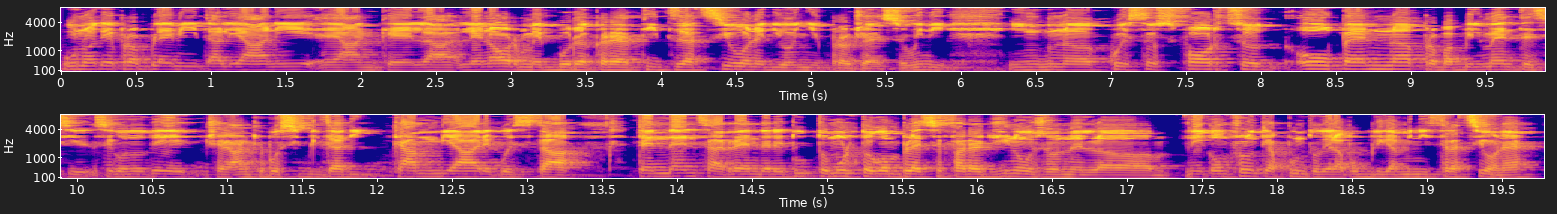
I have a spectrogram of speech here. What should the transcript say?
uno dei problemi italiani è anche la, l'enorme burocratizzazione di ogni processo. Quindi in questo sforzo open probabilmente secondo te c'è anche possibilità di cambiare questa tendenza a rendere tutto molto complesso e farraginoso nel, nei confronti appunto della pubblica amministrazione?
